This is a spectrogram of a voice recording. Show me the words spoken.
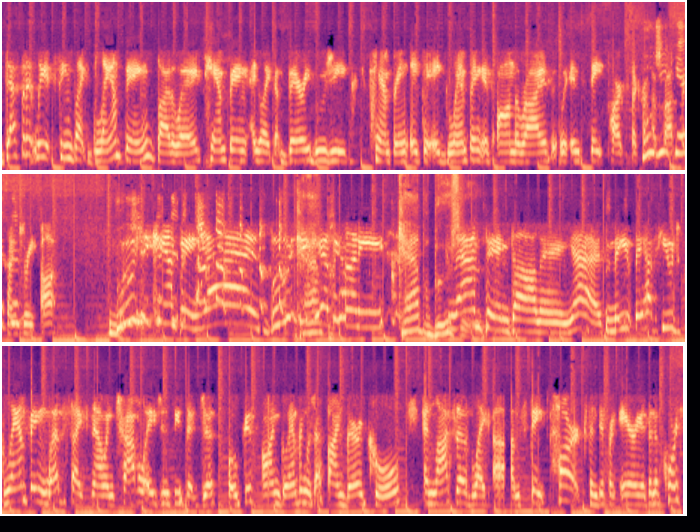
Definitely, it seems like glamping, by the way, camping, like very bougie camping, aka glamping, is on the rise in state parks across, across the country. Uh, bougie camping, yes, bougie Camp. camping, honey. Camp Bougie. Glamping, darling. Yes, and they they have huge glamping websites now and travel agencies that just focus on glamping, which I find very cool. And lots of like um, state parks and different areas, and of course,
